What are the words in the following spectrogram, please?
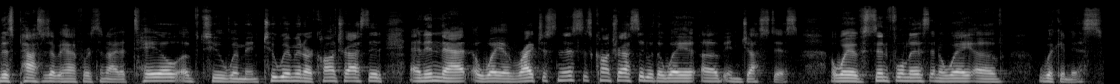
this passage that we have for tonight a tale of two women. Two women are contrasted, and in that, a way of righteousness is contrasted with a way of injustice, a way of sinfulness, and a way of wickedness.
